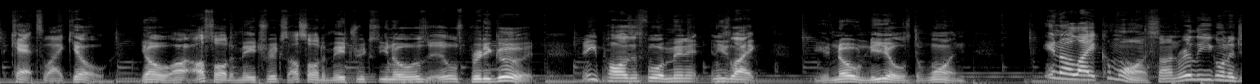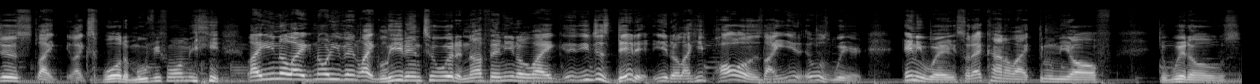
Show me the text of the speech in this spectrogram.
The cat's like, yo, yo, I, I saw the Matrix. I saw the Matrix. You know, it was, it was pretty good. And he pauses for a minute and he's like, you know, Neo's the one you know, like, come on, son, really? You gonna just like like spoil the movie for me? like, you know, like not even like lead into it or nothing. You know, like you just did it. You know, like he paused, like it was weird. Anyway, so that kind of like threw me off the widows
